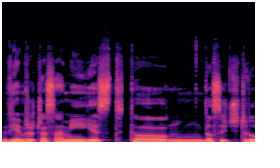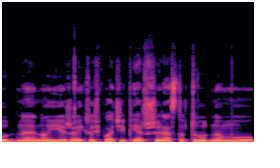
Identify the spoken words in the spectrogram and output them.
Wiem, że czasami jest to mm, dosyć trudne, no i jeżeli ktoś płaci pierwszy raz, to trudno mu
